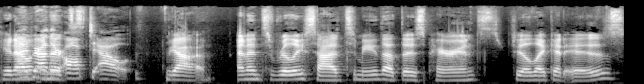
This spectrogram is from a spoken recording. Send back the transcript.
You know, I'd rather opt out. Yeah. And it's really sad to me that those parents feel like it is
